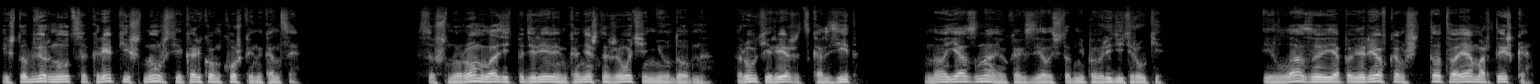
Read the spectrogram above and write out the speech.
И чтобы вернуться, крепкий шнур с якорьком-кошкой на конце. Со шнуром лазить по деревьям, конечно же, очень неудобно. Руки режет, скользит. Но я знаю, как сделать, чтобы не повредить руки. И лазаю я по веревкам, что твоя мартышка.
